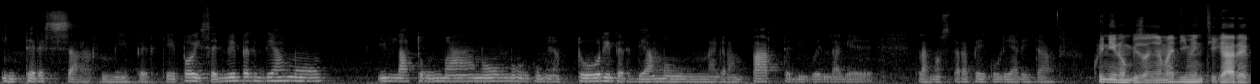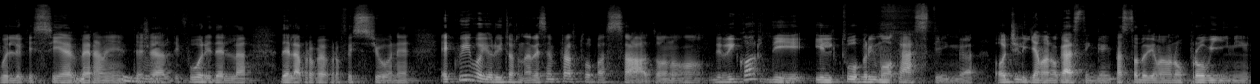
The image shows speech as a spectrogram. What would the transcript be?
interessarmi, perché poi se noi perdiamo il lato umano, noi come attori perdiamo una gran parte di quella che è la nostra peculiarità. Quindi non bisogna mai dimenticare quello che si è veramente, cioè al di fuori della, della propria professione. E qui voglio ritornare sempre al tuo passato, no? Ricordi il tuo primo casting? Oggi li chiamano casting, in passato li chiamavano provini,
